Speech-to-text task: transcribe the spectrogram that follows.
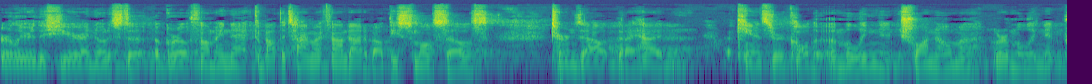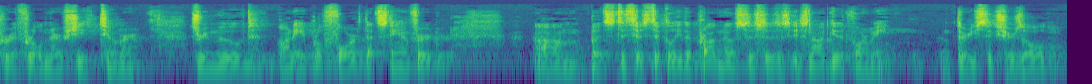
earlier this year, I noticed a, a growth on my neck about the time I found out about these small cells. Turns out that I had a cancer called a, a malignant schwannoma, or a malignant peripheral nerve sheath tumor. It was removed on April 4th at Stanford, um, but statistically, the prognosis is, is not good for me. I'm 36 years old.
